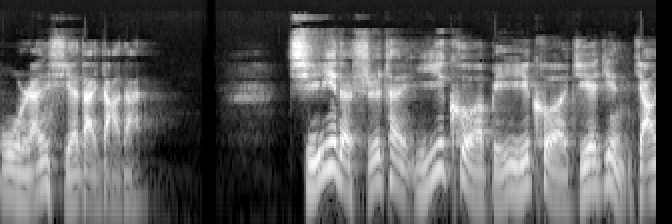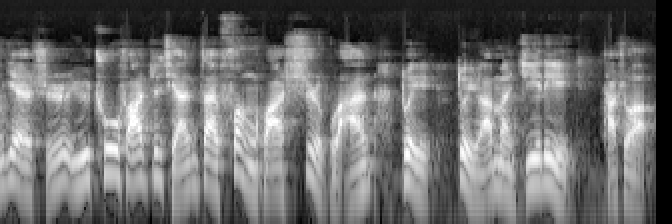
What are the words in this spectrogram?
五人携带炸弹。起义的时辰一刻比一刻接近。蒋介石于出发之前，在奉化使馆对队员们激励他说：“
